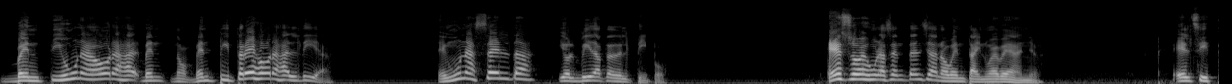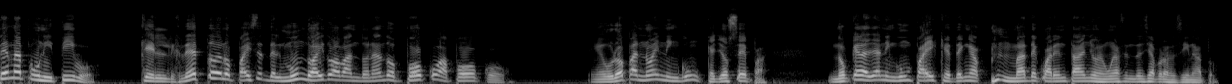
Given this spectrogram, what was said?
21 horas, no, 23 horas al día en una celda y olvídate del tipo. Eso es una sentencia de 99 años. El sistema punitivo que el resto de los países del mundo ha ido abandonando poco a poco. En Europa no hay ningún, que yo sepa, no queda ya ningún país que tenga más de 40 años en una sentencia por asesinato.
